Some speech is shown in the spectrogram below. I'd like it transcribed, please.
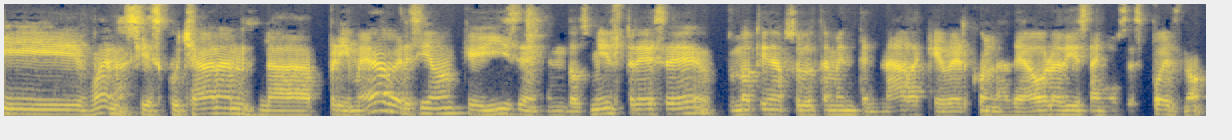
Y bueno, si escucharan la primera versión que hice en 2013, pues no tiene absolutamente nada que ver con la de ahora, 10 años después, ¿no?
